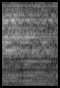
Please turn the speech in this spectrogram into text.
Recebo,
